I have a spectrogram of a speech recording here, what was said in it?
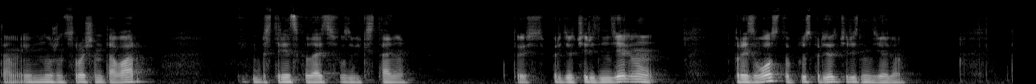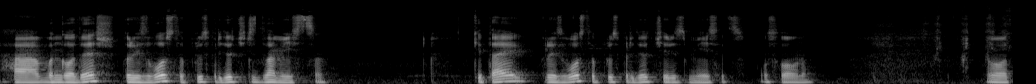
там им нужен срочный товар, быстрее сказать в Узбекистане. То есть придет через неделю, ну, производство плюс придет через неделю. А Бангладеш производство плюс придет через два месяца. Китай производство плюс придет через месяц, условно. Вот,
